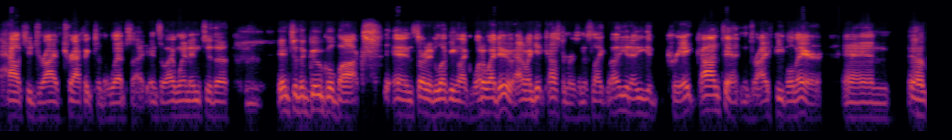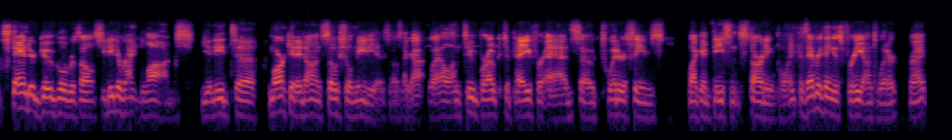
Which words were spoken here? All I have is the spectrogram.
how to drive traffic to the website. And so I went into the mm. into the Google box and started looking like, what do I do? How do I get customers? And it's like, well, you know, you could create content and drive people there. And you know, standard Google results, you need to write blogs. You need to market it on social media. So I was like, oh, well, I'm too broke to pay for ads. So Twitter seems like a decent starting point because everything is free on Twitter, right?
